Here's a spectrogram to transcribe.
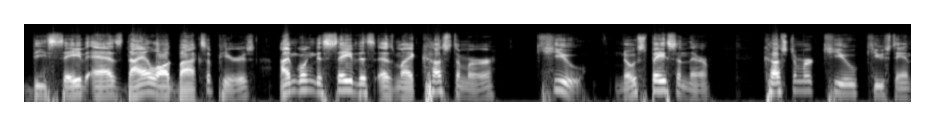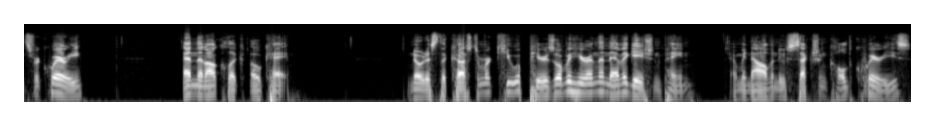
the Save As dialog box appears. I'm going to save this as my customer Q. No space in there. Customer Q, Q stands for query. And then I'll click OK. Notice the customer Q appears over here in the navigation pane. And we now have a new section called Queries.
